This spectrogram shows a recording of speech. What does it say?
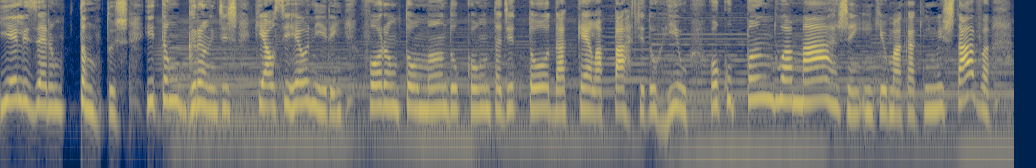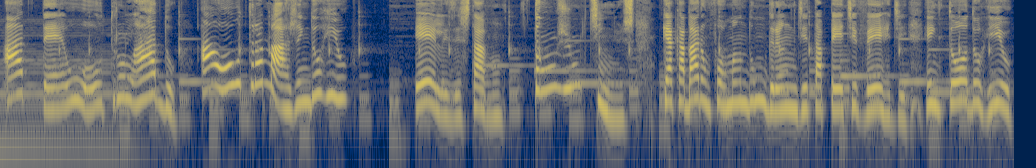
E eles eram tantos e tão grandes que, ao se reunirem, foram tomando conta de toda aquela parte do rio, ocupando a margem em que o macaquinho estava até o outro lado a outra margem do rio. Eles estavam tão juntinhos que acabaram formando um grande tapete verde em todo o rio.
